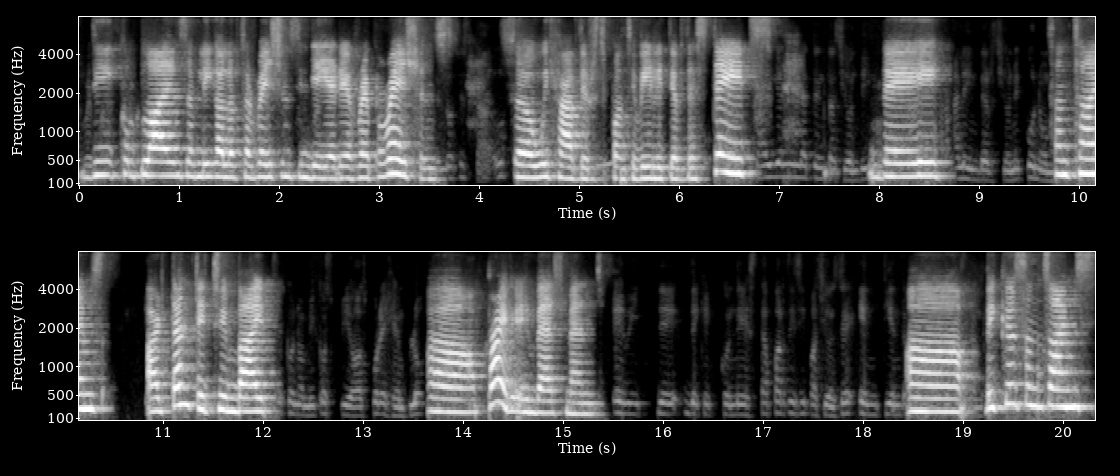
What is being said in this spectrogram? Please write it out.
the compliance of legal observations in the area of reparations. So we have the responsibility of the states, they sometimes are tempted to invite uh, private investment uh, because sometimes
